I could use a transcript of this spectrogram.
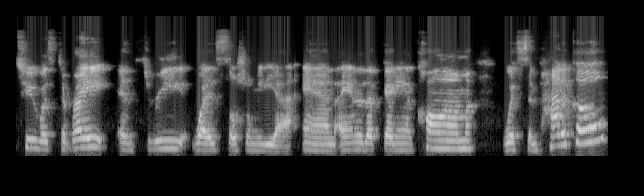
two was to write, and three was social media. And I ended up getting a column with Sympatico,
